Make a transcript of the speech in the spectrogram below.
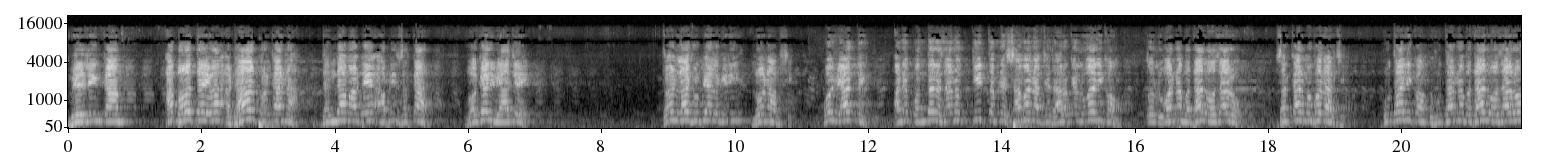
વેલ્ડિંગ કામ, આ બધા એવા અઢાર પ્રકારના ધંધા માટે આપણી સરકાર વગર વ્યાજે ત્રણ લાખ રૂપિયા લગીની લોન આપશે. કોઈ વ્યાજ નહીં. અને પંદર હજારનો કીટ તમને સામાન આપશે. ધારો કે લુહારી કામ, તો લુહારના બધા જ ઓજારો સરકાર મફત છે હુથારી કામ, હુથારના બધા જ ઓજારો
